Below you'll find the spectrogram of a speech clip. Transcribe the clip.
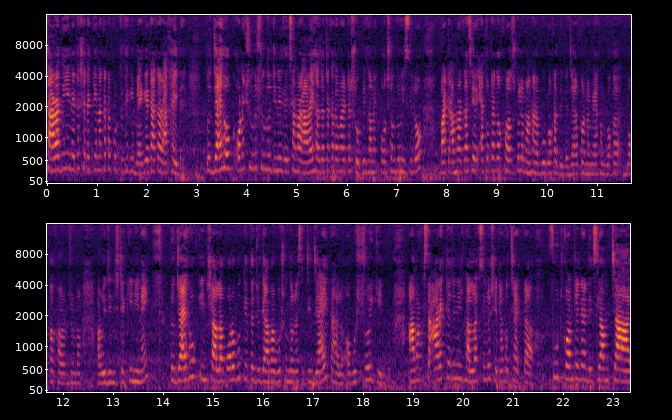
সারাদিন এটা সেটা কেনাকাটা করতে থাকি ব্যাগে টাকা রাখাই দেয়। তো যাই হোক, অনেক সুন্দর সুন্দর জিনিস দেখছি। আমার আড়াই হাজার টাকা আমার একটা শোপিস অনেক পছন্দ হয়েছিল বাট আমার কাছে এত টাকা খরচ করলে মানহারা বউ বকা দিবে, যার কারণে আমি এখন বকা বকা খাওয়ার জন্য আর ওই জিনিসটা কিনি নাই। তো যাই হোক ইনশাল্লাহ পরবর্তীতে যদি আবার বসুন্ধরা সিটি যাই, তাহলে অবশ্যই কিনবো। আমার কাছে আরেকটা জিনিস ভালো লাগছিল, সেটা হচ্ছে একটা ফুড কন্টেনার দেখছিলাম, চাল,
